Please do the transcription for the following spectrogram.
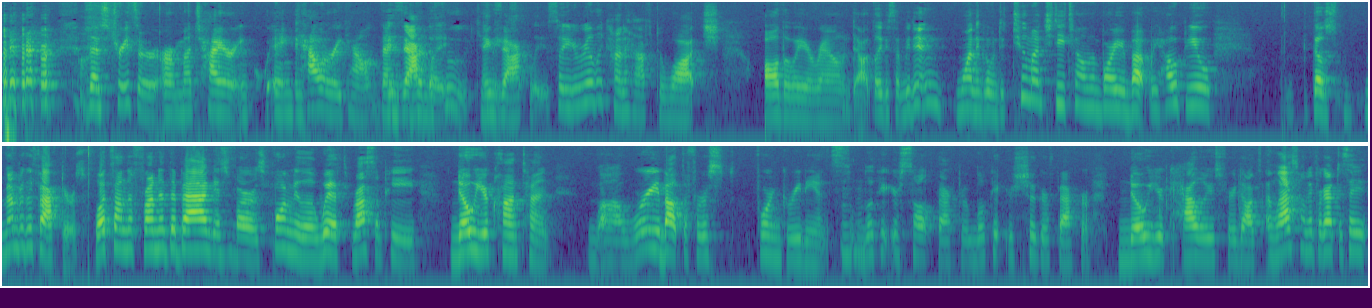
they're- those treats are, are much higher in, in calorie count than, exactly. than the food. can be. exactly. So you really kind of have to watch all the way around. Uh, like I said, we didn't want to go into too much detail and bore you, but we hope you those remember the factors. What's on the front of the bag as far as formula, width, recipe. Know your content. Uh, worry about the first four ingredients. Look at your salt factor. Look at your sugar factor. Know your calories for your dogs. And last one, I forgot to say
